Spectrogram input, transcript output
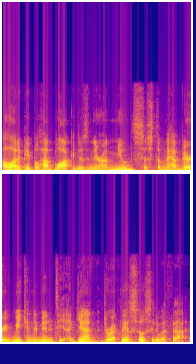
A lot of people have blockages in their immune system. They have very weakened immunity, again, directly associated with that.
